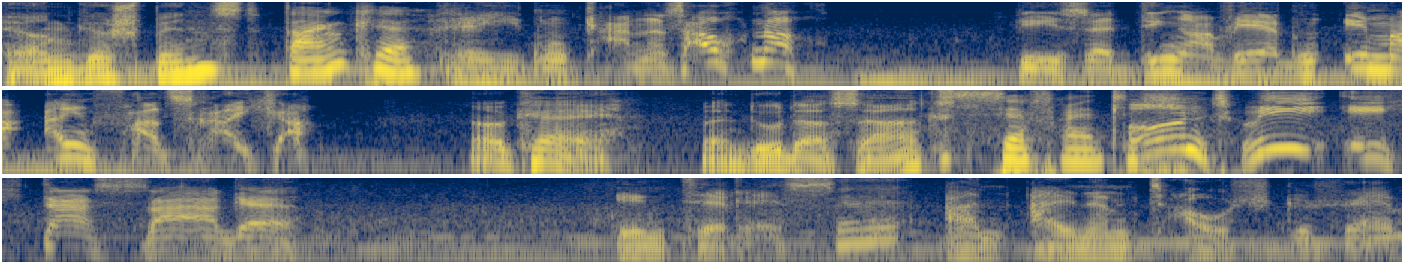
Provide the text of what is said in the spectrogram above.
Hirngespinst? Danke. Reden kann es auch noch. Diese Dinger werden immer einfallsreicher. Okay, wenn du das sagst. Sehr freundlich. Und wie ich das sage. Interesse an einem Tauschgeschäft?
